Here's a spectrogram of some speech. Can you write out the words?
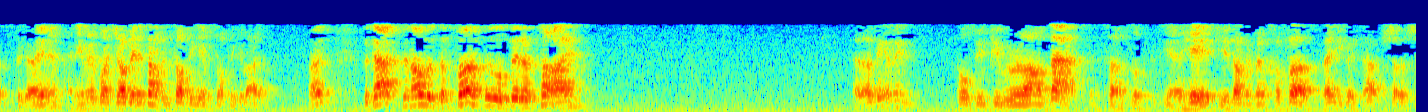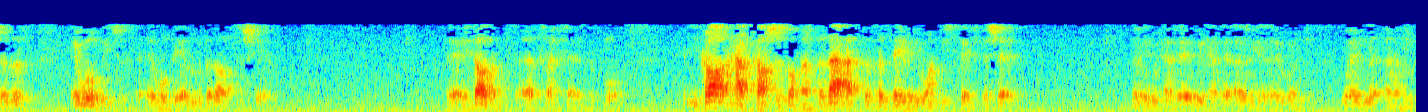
that's the guy and even if one job in a time, it's topic in, topic Right? But that's, in other words, the first little bit of time, And I think, I think, possibly people rely on that in terms of, you know, here, if you're done with Mincha first, and then you go to have Shalosh it will be just, it will be a little bit after Shkia. It only doesn't, uh, 20 minutes before. But you can't have kashas on them for that because they really want you to fix the shit. No, we have it. We have it earlier though when when. Um,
